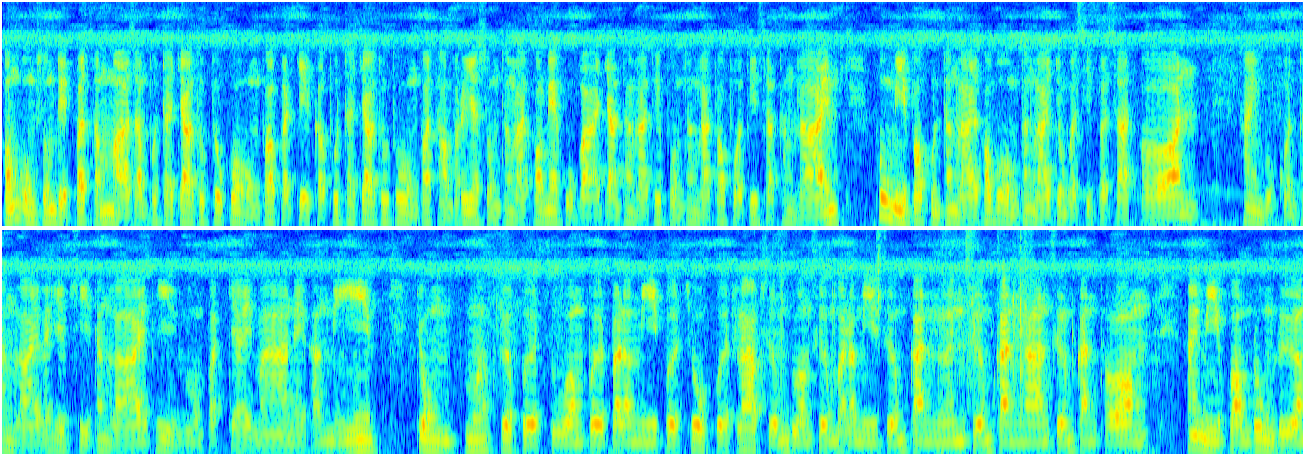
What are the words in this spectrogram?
ขององค์สมเด็จพระสัมมาสัมพุทธเจ้าทุกๆพระองค์พระปัจเจกพุทธเจ้าทุกๆองค์พระธรรมพระยสงฆ์ทั้งหลายพ่อแม่ครูบาอาจารย์ทั้งหลายเทพพรมทั้งหลายพระโพธิสัตว์ทั้งหลาย ผู้มีพระคุณทั้งหลายขอพระองค์ทั้งหลายจงประสิทธิ์ประสาทพรให้บุคคลทั้งหลายและเอฟซีทั้งหลายที่ร่วมปัจจัยมาในครั้งนี้ จงมาเพื่อเปิดดวง เปิดบารมี เปิดโชค เปิดลาภเสริมดวงเสริมบารมีเสริมการเงิน เสริมการงานเสริมการทอง ให้มีความรุ่งเรือง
